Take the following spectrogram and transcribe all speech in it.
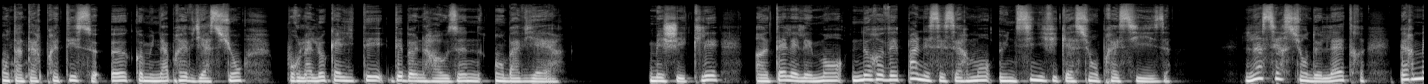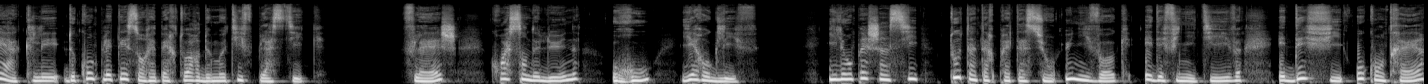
ont interprété ce E comme une abréviation pour la localité d'Ebenhausen en Bavière. Mais chez Klee, un tel élément ne revêt pas nécessairement une signification précise l'insertion de lettres permet à Clé de compléter son répertoire de motifs plastiques. Flèches, croissant de lune, roue, hiéroglyphes. Il empêche ainsi toute interprétation univoque et définitive et défie au contraire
